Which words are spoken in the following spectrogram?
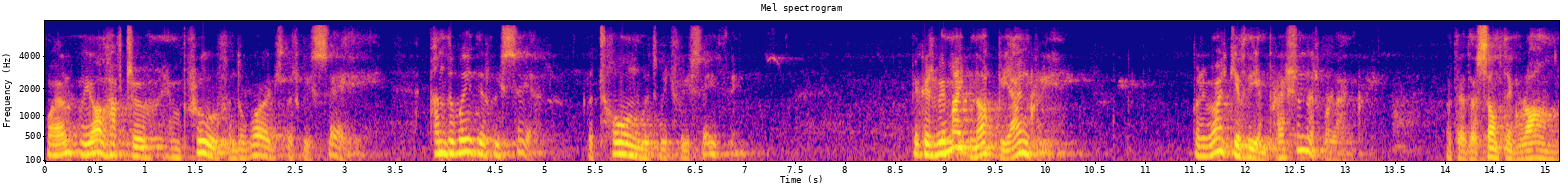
Well, we all have to improve in the words that we say and the way that we say it the tone with which we say things. Because we might not be angry, but we might give the impression that we're angry, or that there's something wrong,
